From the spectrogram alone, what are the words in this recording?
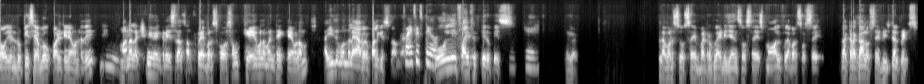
థౌజండ్ రూపీస్ అబౌవ్ క్వాలిటీనే ఉంటది. మన లక్ష్మీ వెంకటేశ్వర సబ్స్క్రైబర్స్ కోసం కేవలం అంటే కేవలం ఐదు వందల యాభై రూపాయలకి ఇస్తున్నాం only five fifty rupees. Flowers వస్తాయి బటర్ఫ్లై డిజైన్స్ వస్తాయి స్మాల్ ఫ్లవర్స్ వస్తాయి రకరకాలు వస్తాయి డిజిటల్ ప్రింట్స్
